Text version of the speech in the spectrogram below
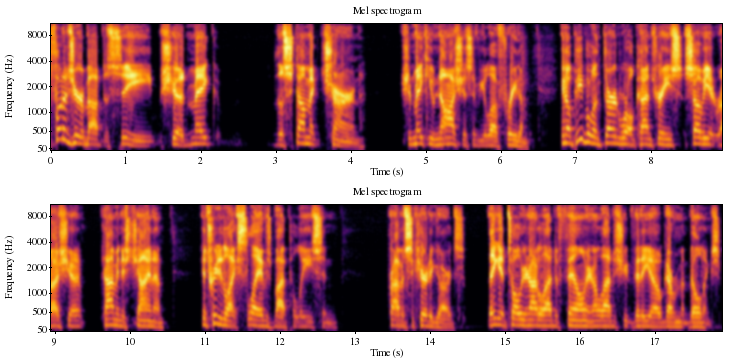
footage you're about to see should make the stomach churn, should make you nauseous if you love freedom. You know, people in third world countries, Soviet Russia, communist China, get treated like slaves by police and private security guards. They get told you're not allowed to film, you're not allowed to shoot video, government buildings.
